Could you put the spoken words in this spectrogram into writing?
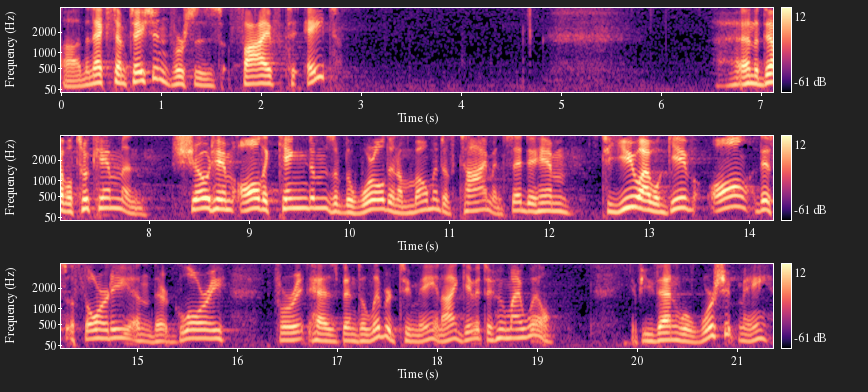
Uh, the next temptation, verses 5 to 8. And the devil took him and showed him all the kingdoms of the world in a moment of time and said to him, To you I will give all this authority and their glory for it has been delivered to me, and I give it to whom I will. If you then will worship me,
